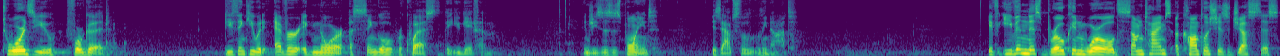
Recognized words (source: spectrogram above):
towards you for good, do you think he would ever ignore a single request that you gave him? And Jesus' point is absolutely not. If even this broken world sometimes accomplishes justice,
